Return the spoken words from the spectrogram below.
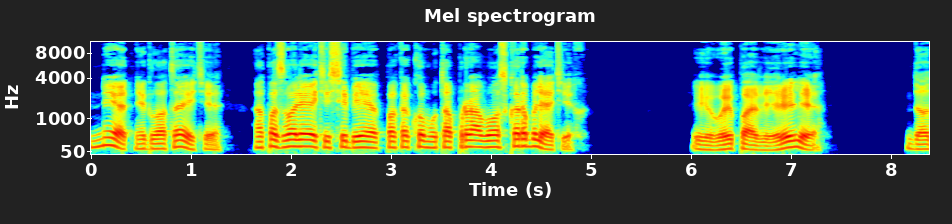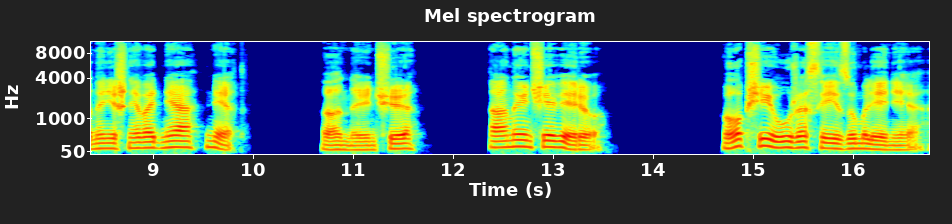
«Нет, не глотаете, а позволяете себе по какому-то праву оскорблять их». «И вы поверили?» «До нынешнего дня нет». «А нынче?» «А нынче верю». Общий ужас и изумление.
